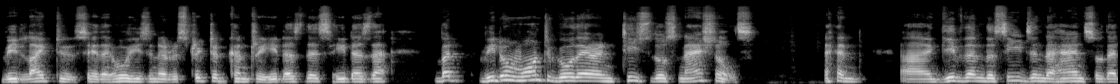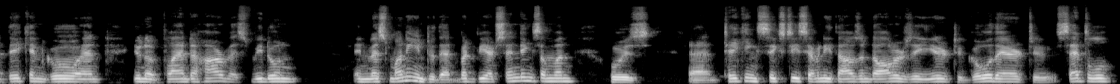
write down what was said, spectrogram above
we like to say that oh he's in a restricted country he does this he does that. But we don't want to go there and teach those nationals and uh, give them the seeds in the hand so that they can go and you know plant a harvest. We don't invest money into that but we are sending someone who is uh, taking 60 70000 dollars a year to go there to settle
